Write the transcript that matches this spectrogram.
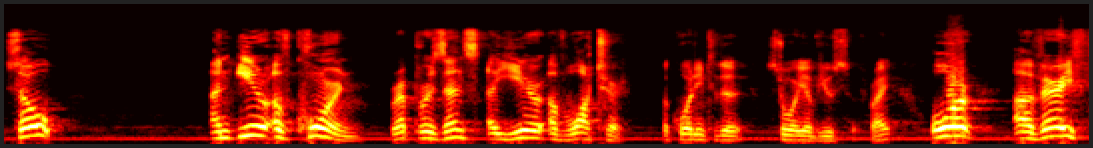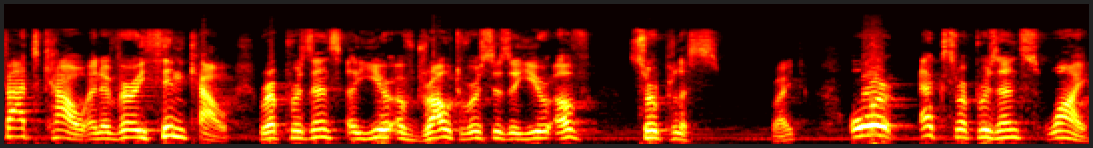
So, an ear of corn represents a year of water, according to the story of Yusuf, right? Or a very fat cow and a very thin cow represents a year of drought versus a year of surplus, right? Or X represents Y.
